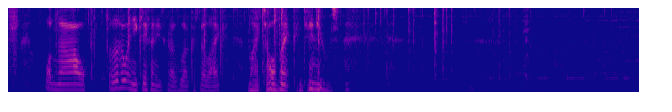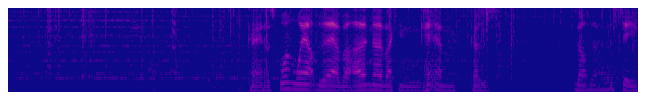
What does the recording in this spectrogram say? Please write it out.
what now? I love it when you click on these guys, look, because they're like, my torment continues. Okay, there's one way up there, but I don't know if I can hit him because he's up there. Let's see.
